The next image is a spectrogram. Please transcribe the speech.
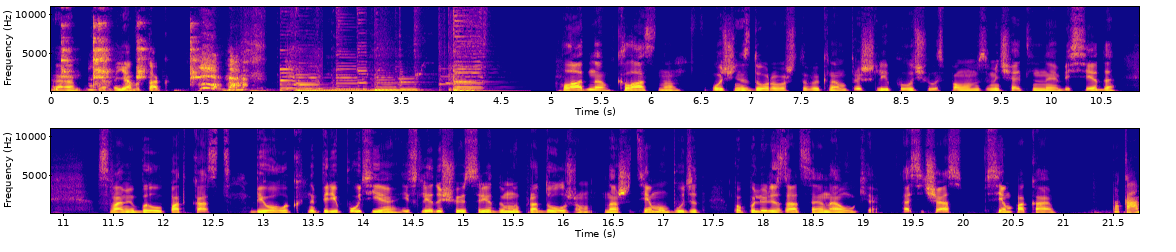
А, я вот так. Ладно, классно. Очень здорово, что вы к нам пришли. Получилась, по-моему, замечательная беседа. С вами был подкаст «Биолог на перепутье», и в следующую среду мы продолжим. Наша тема будет «Популяризация науки». А сейчас всем пока. Пока.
